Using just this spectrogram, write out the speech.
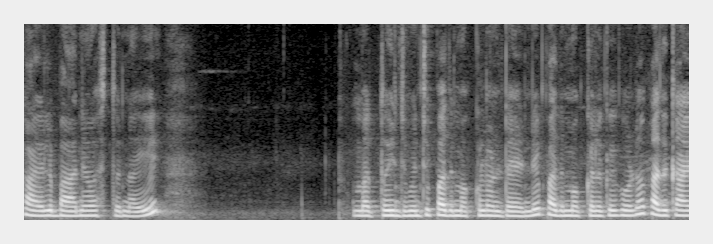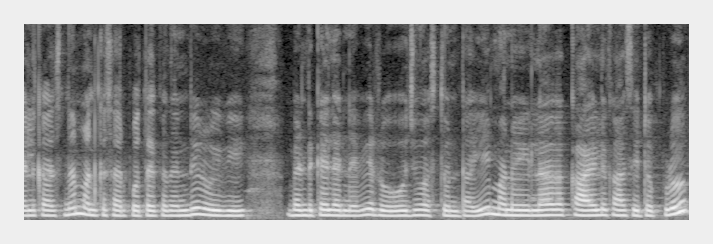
కాయలు బాగానే వస్తున్నాయి. మొత్తం ఇంచుమించు పది మొక్కలు ఉంటాయండి. పది మొక్కలకి కూడా పది కాయలు కాసినా మనకి సరిపోతాయి కదండి. ఇవి బెండకాయలు అనేవి రోజు వస్తుంటాయి. మనం ఇలా కాయలు కాసేటప్పుడు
